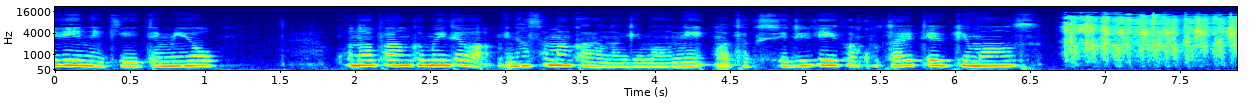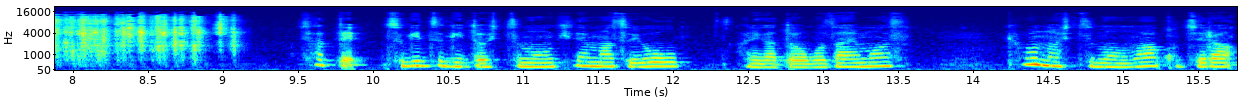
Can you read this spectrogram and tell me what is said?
リリーに聞いてみよう。この番組では皆様からの疑問に私リリーが答えていきます。さて、次々と質問来てますよ。ありがとうございます。今日の質問はこちら。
